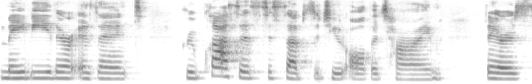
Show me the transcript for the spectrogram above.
maybe there isn't group classes to substitute all the time. There's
